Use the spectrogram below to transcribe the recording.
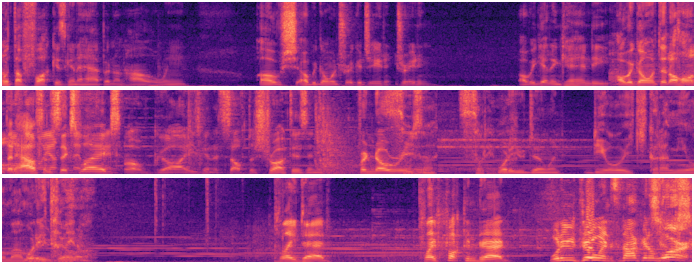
What the fuck is gonna happen on Halloween? Oh sh are we going trick or treating? Are we getting candy? Are we going to the haunted oh, house in Six Flags? Oh god, he's gonna self-destruct, isn't he? For no reason. Uh, what are you doing? What are you doing? Play dead. Play fucking dead. What are you doing? It's not gonna work.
